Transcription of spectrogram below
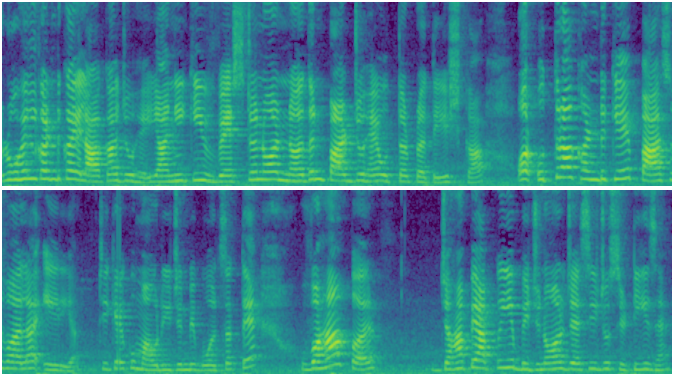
रोहिलखंड का इलाका जो है, यानी कि वेस्टर्न और नर्दर्न पार्ट जो है, उत्तर प्रदेश का और उत्तराखंड के पास वाला एरिया ठीक है, कुमाऊं रीजन भी बोल सकते हैं। वहाँ पर, जहाँ पे आपको ये बिजनौर जैसी जो सिटीज़ हैं,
